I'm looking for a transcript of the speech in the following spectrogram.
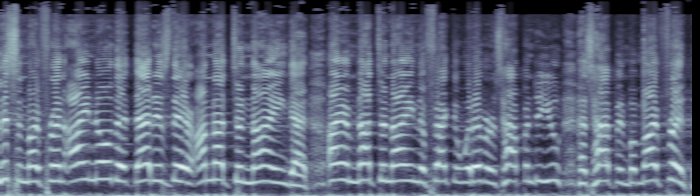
Listen, my friend, I know that that is there. I'm not denying that. I am not denying the fact that whatever has happened to you has happened. But my friend,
